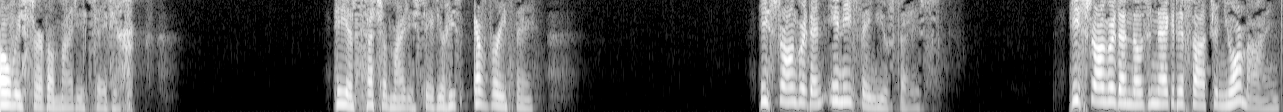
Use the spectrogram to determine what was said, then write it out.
Oh, we serve a mighty Savior. He is such a mighty Savior. He's everything. He's stronger than anything you face. He's stronger than those negative thoughts in your mind.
